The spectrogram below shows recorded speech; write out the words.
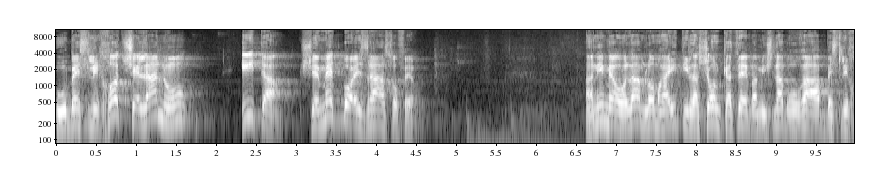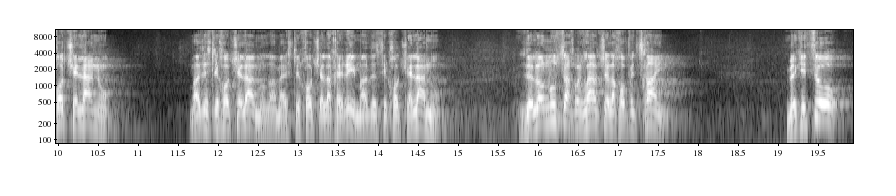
ובסליחות שלנו איתה שמת בו עזרא הסופר. אני מעולם לא ראיתי לשון כזה במשנה ברורה בסליחות שלנו. מה זה סליחות שלנו? למה יש סליחות של אחרים? מה זה סליחות שלנו? זה לא נוסח בכלל של החופץ חיים. בקיצור,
